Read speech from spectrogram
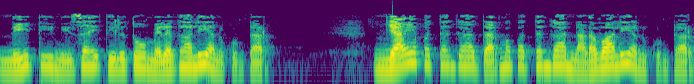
నీతి నిజాయితీలతో మెలగాలి అనుకుంటారు. న్యాయబద్ధంగా ధర్మబద్ధంగా నడవాలి అనుకుంటారు.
